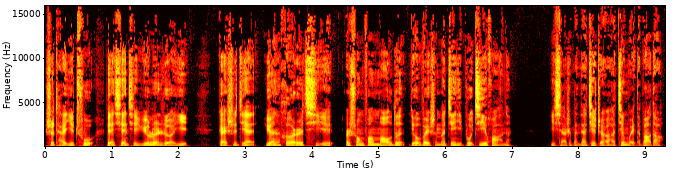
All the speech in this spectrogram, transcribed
事态一出，便掀起舆论热议。该事件缘何而起？而双方矛盾又为什么进一步激化呢？以下是本台记者经纬的报道。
